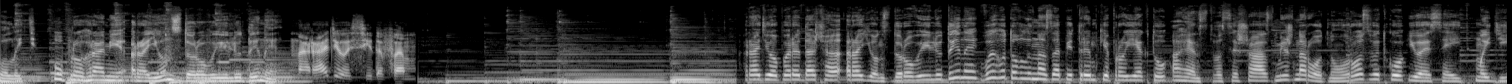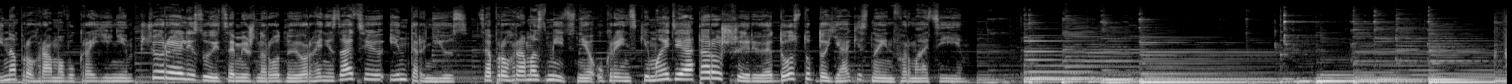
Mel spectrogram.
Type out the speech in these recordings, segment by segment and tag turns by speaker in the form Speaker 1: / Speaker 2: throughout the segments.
Speaker 1: болить у програмі Район здорової людини на радіо СІДФМ. Радіопередача Район здорової людини виготовлена за підтримки проєкту Агентства США з міжнародного розвитку USAID – медійна програма в Україні, що реалізується міжнародною організацією Internews. Ця програма зміцнює українські медіа та розширює доступ до якісної інформації.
